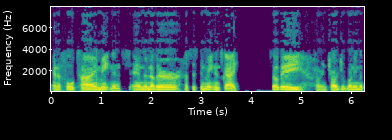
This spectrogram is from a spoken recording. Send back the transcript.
and a full-time maintenance and another assistant maintenance guy. So they are in charge of running the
